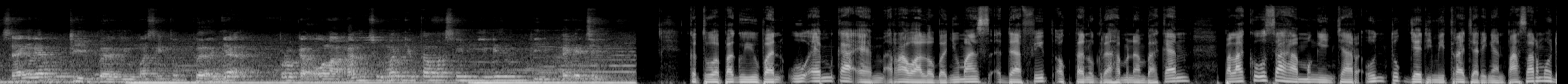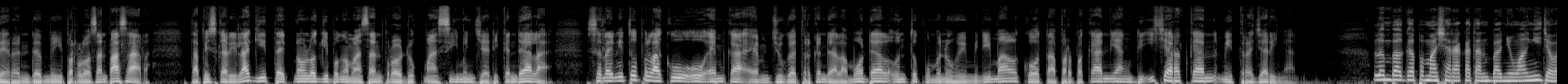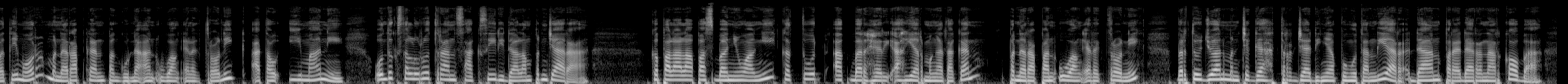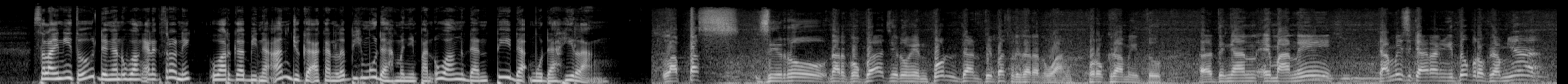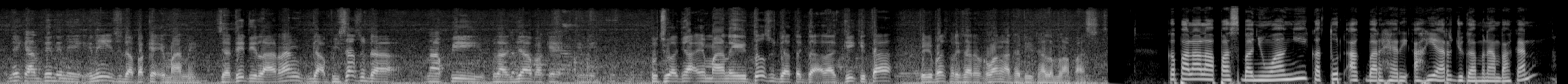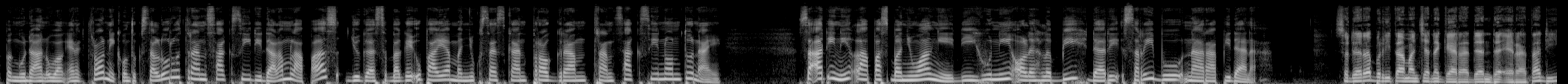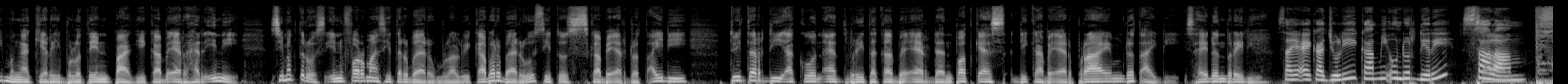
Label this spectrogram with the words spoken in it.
Saya ngeliat di Banyumas itu banyak produk olahan cuman kita masih minim di packaging Ketua Paguyuban UMKM Rawalo Banyumas David Oktanugraha menambahkan, pelaku usaha mengincar untuk jadi mitra jaringan pasar modern demi perluasan pasar. Tapi sekali lagi teknologi pengemasan produk masih menjadi kendala. Selain itu pelaku UMKM juga terkendala modal untuk memenuhi minimal kuota per pekan yang diisyaratkan mitra jaringan. Lembaga Pemasyarakatan Banyuwangi, Jawa Timur menerapkan penggunaan uang elektronik atau e-money untuk seluruh transaksi di dalam penjara. Kepala Lapas Banyuwangi, Ketut Akbar Heri Ahyar mengatakan, penerapan uang elektronik bertujuan mencegah terjadinya pungutan liar dan peredaran narkoba. Selain itu, dengan uang elektronik, warga binaan juga akan lebih mudah menyimpan uang dan tidak mudah hilang. Lapas zero narkoba, zero handphone, dan bebas peredaran uang. Program itu Eh, dengan Emane kami sekarang itu programnya ini kantin ini ini sudah pakai Emane jadi dilarang nggak bisa sudah napi belanja pakai ini. Tujuannya Emane itu sudah tidak lagi kita bebas peredaran uang ada di dalam lapas. Kepala Lapas Banyuwangi Ketut Akbar Heri Ahyar juga menambahkan penggunaan uang elektronik untuk seluruh transaksi di dalam lapas juga sebagai upaya menyukseskan program transaksi non-tunai. Saat ini lapas Banyuwangi dihuni oleh lebih dari seribu narapidana. Saudara berita mancanegara dan daerah tadi mengakhiri buletin pagi KBR hari ini. Simak terus informasi terbaru melalui kabar baru situs kbr.id, Twitter di akun @beritaKBR dan podcast di kbrprime.id. Saya Don Brady. Saya Eka Juli, kami undur diri. Salam. Salam.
